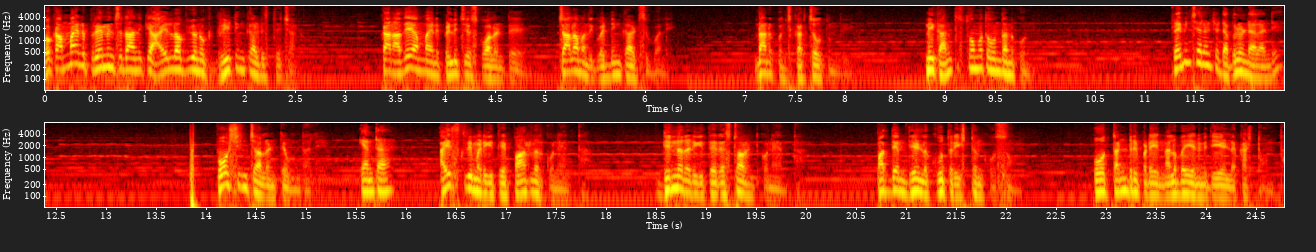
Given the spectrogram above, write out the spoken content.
ఒక అమ్మాయిని ప్రేమించడానికి ఐ లవ్ యూ అని ఒక గ్రీటింగ్ కార్డు ఇస్తే చాలు. కానీ అదే అమ్మాయిని పెళ్ళి చేసుకోవాలంటే చాలా మందికి వెడ్డింగ్ కార్డ్స్ ఇవ్వాలి. దానికి కొంచెం ఖర్చు అవుతుంది నీకు అంత స్తోమత ఉందనుకోను. ప్రేమించాలంటే డబ్బులు ఉండాలండి. పోషించాలంటే ఉండాలి. ఎంత? ఐస్ క్రీమ్ అడిగితే పార్లర్ కొనేంత డిన్నర్ అడిగితే రెస్టారెంట్ కొనేంత పద్దెనిమిదేళ్ళ కూతురు ఇష్టం కోసం ఓ తండ్రి పడే నలభై ఎనిమిది ఏళ్ళ కష్టం అంత.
